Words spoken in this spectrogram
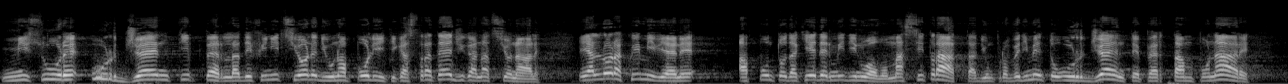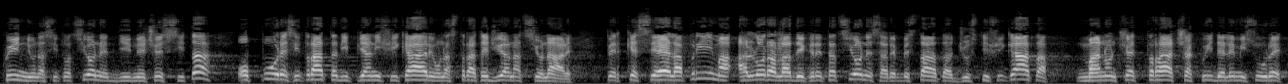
misure urgenti per la definizione di una politica strategica nazionale. E allora qui mi viene appunto da chiedermi di nuovo, ma si tratta di un provvedimento urgente per tamponare quindi una situazione di necessità oppure si tratta di pianificare una strategia nazionale? Perché se è la prima allora la decretazione sarebbe stata giustificata ma non c'è traccia qui delle misure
